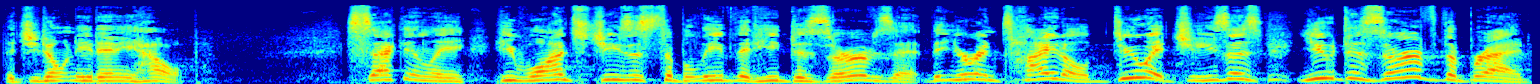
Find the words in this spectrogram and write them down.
that you don't need any help. Secondly, he wants Jesus to believe that he deserves it, that you're entitled. Do it, Jesus. You deserve the bread.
